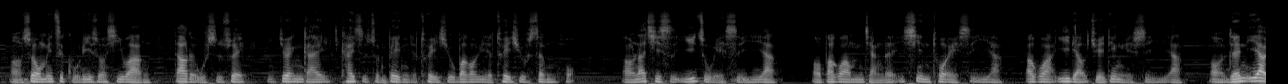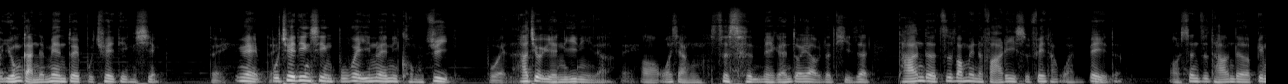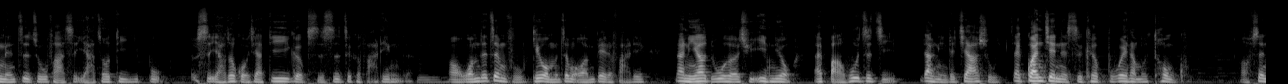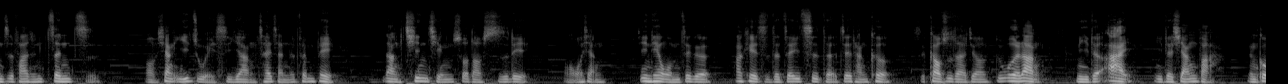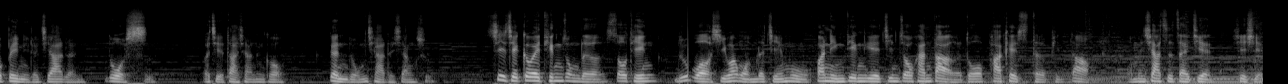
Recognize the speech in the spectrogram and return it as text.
哦，所以我们一直鼓励说，希望到了五十岁，你就应该开始准备你的退休，包括你的退休生活哦。那其实遗嘱也是一样。哦，包括我们讲的信托也是一样，包括医疗决定也是一样。哦，人要勇敢的面对不确定性，对，因为不确定性不会因为你恐惧，不会，他就远离你了。对，哦，我想这是每个人都要有的体认。台湾的这方面的法律是非常完备的，哦，甚至台湾的病人自主法是亚洲第一部，是亚洲国家第一个实施这个法令的。哦，我们的政府给我们这么完备的法令，那你要如何去应用来保护自己，让你的家属在关键的时刻不会那么痛苦？哦，甚至发生争执，哦，像遗嘱也是一样，财产的分配让亲情受到撕裂。哦，我想今天我们这个 Podcast 的这一次的这堂课是告诉大家如何让你的爱、你的想法能够被你的家人落实，而且大家能够更融洽的相处。谢谢各位听众的收听。如果喜欢我们的节目，欢迎订阅《金周刊大耳朵》Podcast 频道。我们下次再见，谢谢。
